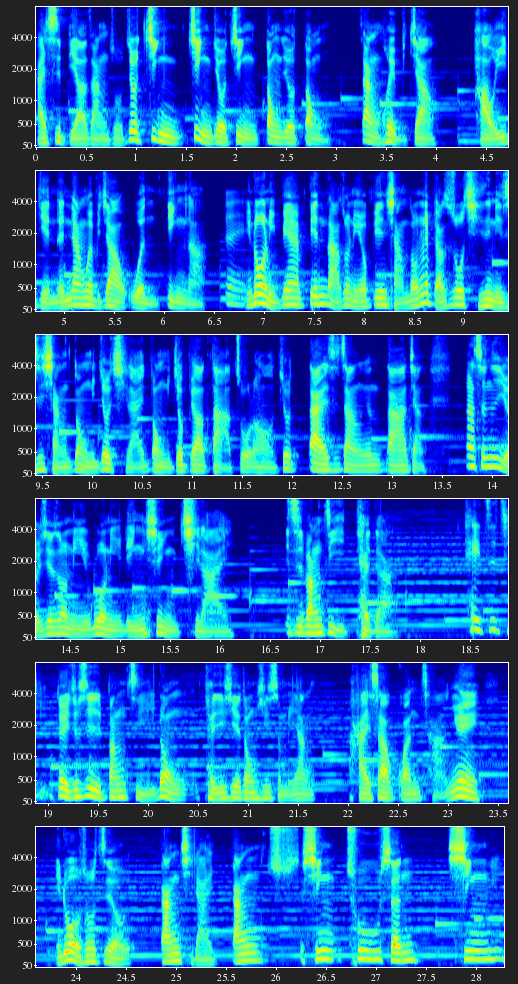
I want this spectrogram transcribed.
还是不要这样做，就静静就静，动就动，这样会比较好一点，能量会比较稳定啊。对你如果你边边打坐，你又边想动，那表示说其实你是想动，你就起来动，你就不要打坐了哈。就大概是这样跟大家讲。那甚至有些时候，你如果你灵性起来，一直帮自己 TED 啊，黑自己，对，就是帮自己弄 TED 一些东西什么样，还是要观察。因为你如果说只有刚起来、刚新出生、新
